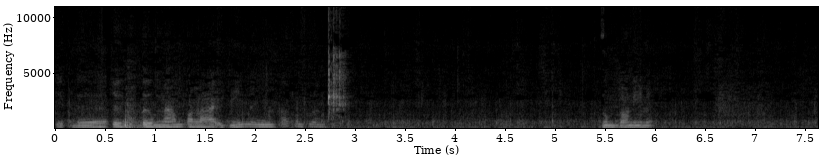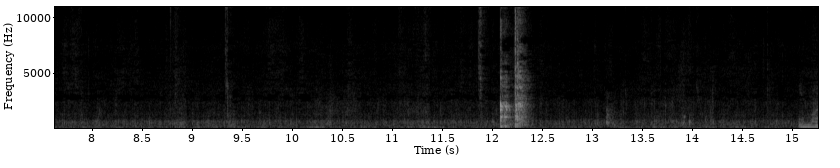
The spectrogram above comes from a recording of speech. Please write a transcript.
เสร็จเลยจึงเติมน้ำปลาอีกนิดนึงนะคะเพื่อนๆเติมตอนนี้เลยยังมา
